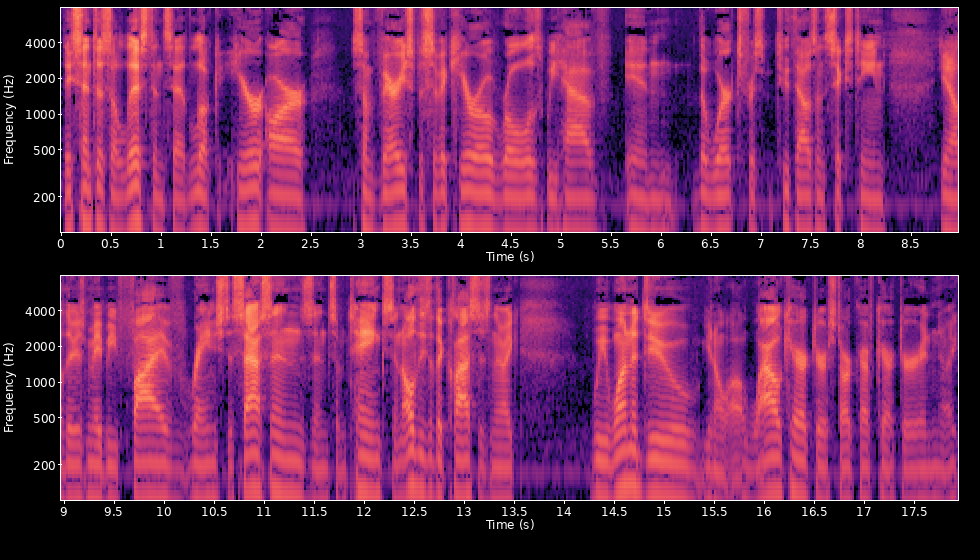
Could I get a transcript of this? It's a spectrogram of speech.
they sent us a list and said, look, here are some very specific hero roles we have in the works for 2016. You know, there's maybe five ranged assassins and some tanks and all these other classes. And they're like, we want to do you know a WoW character, a StarCraft character, and like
